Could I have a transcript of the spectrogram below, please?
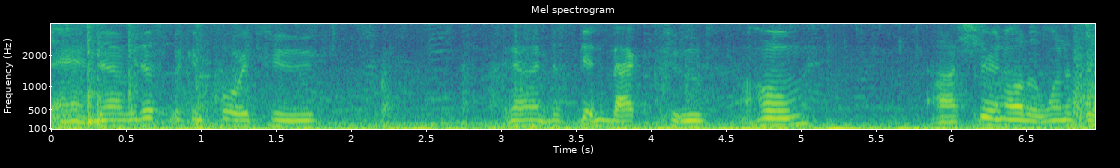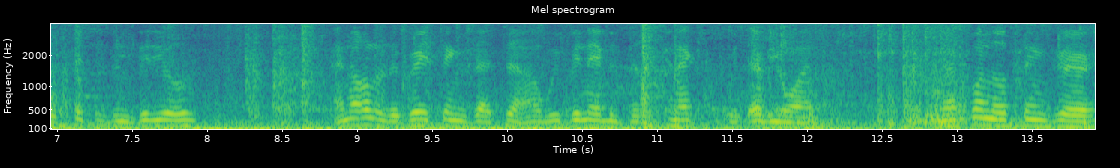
And uh, we're just looking forward to, you know, just getting back to home, uh, sharing all the wonderful pictures and videos, and all of the great things that uh, we've been able to connect with everyone. And that's one of those things where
